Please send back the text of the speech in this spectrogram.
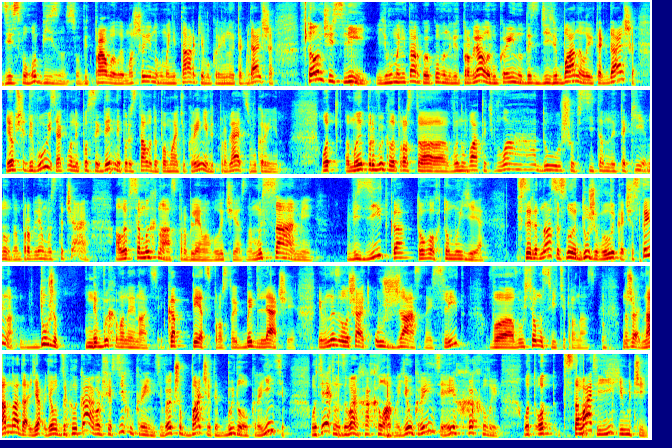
Зі свого бізнесу відправили машину, гуманітарки в Україну і так далі. В тому числі і гуманітарку, яку вони відправляли в Україну, десь дірбанили і так далі. Я взагалі дивуюся, як вони по сей день не перестали допомагати Україні, і відправляються в Україну. От ми привикли просто винуватить владу, що всі там не такі. Ну там проблем вистачає, але в самих нас проблема величезна. Ми самі візитка того, хто ми є. Серед нас існує дуже велика частина, дуже невихованої нації, капець просто і бидлячі. І вони залишають ужасний слід в, в усьому світі про нас. На жаль, нам треба. Я, я от закликаю вообще всіх українців. Ви якщо бачите бидло українців, от я їх називаю хахлами. Є українці, а є хахли. От, от вставайте їх і учіть.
